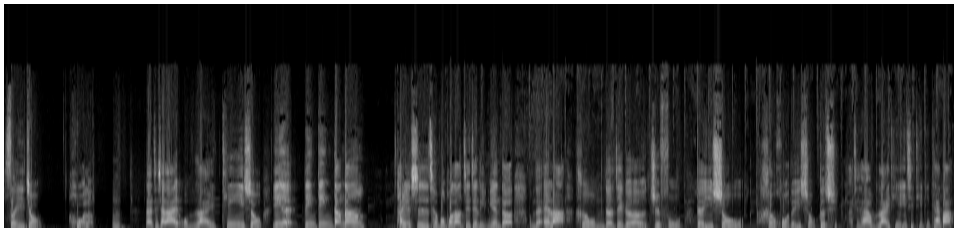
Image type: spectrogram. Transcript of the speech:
所以就火了。嗯，那接下来我们来听一首音乐，叮叮当当，它也是《乘风破浪姐姐》里面的我们的 ella 和我们的这个知福的一首很火的一首歌曲。那接下来我们来听，一起听听看吧。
